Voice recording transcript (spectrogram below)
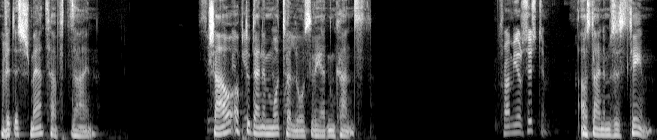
wird es schmerzhaft sein. Schau, ob du deine Mutter loswerden kannst. Aus deinem System.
